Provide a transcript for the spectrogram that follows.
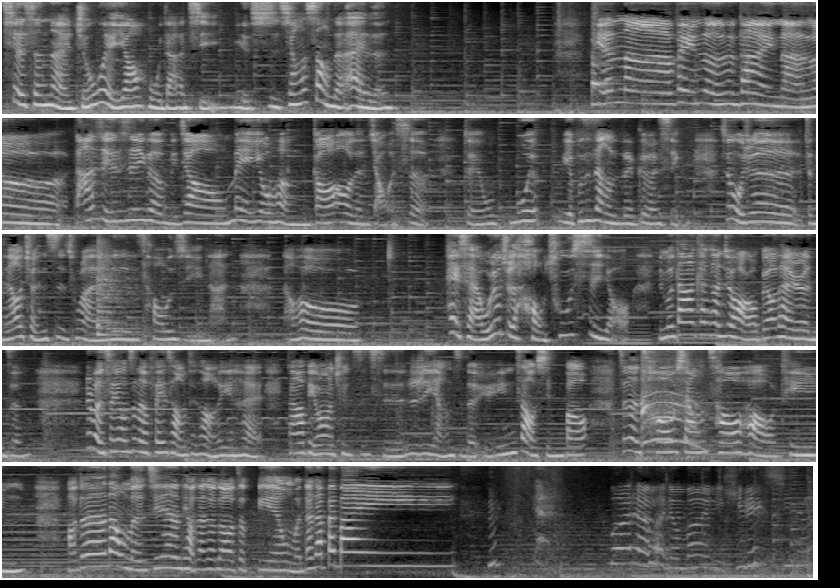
妾身乃九尾妖狐妲己，也是江上的爱人。天呐，配音真的是太难了！妲己是一个比较媚又很高傲的角色。对我，我也不是这样子的个性，所以我觉得整个要诠释出来就是超级难，然后配起来我就觉得好出戏哦。你们大家看看就好了，不要太认真。日本声优真的非常非常厉害，大家别忘了去支持日日洋子的语音造型包，真的超香超好听。好的，那我们今天的挑战就到这边，我们大家拜拜。わらわの前にひれ伏しな。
